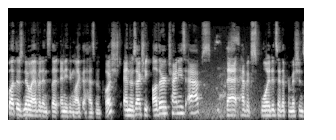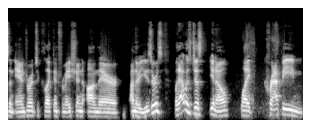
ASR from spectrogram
but there's no evidence that anything like that has been pushed. And there's actually other Chinese apps that have exploited, say, the permissions on Android to collect information on their on their users. But that was just you know like crappy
